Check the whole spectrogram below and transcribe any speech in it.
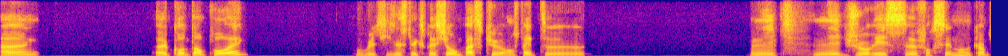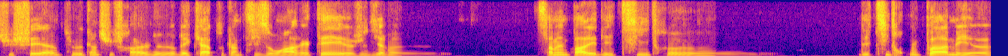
un, un contemporain pour utiliser cette expression, parce que en fait, euh, Nick, Nick, Joris, forcément, quand tu fais un peu, quand tu feras le récap, quand ils ont arrêté, euh, je veux dire, euh, sans même parler des titres, des titres ou pas, mais euh,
